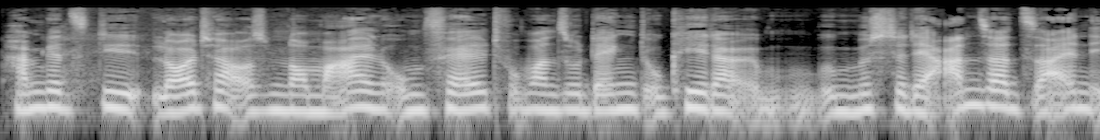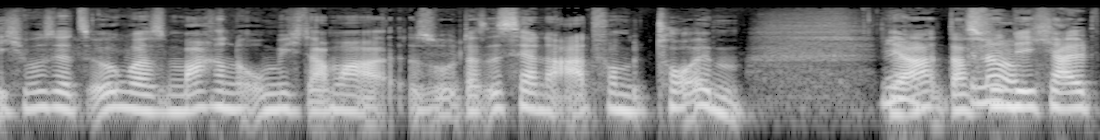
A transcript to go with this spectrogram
haben jetzt die Leute aus dem normalen Umfeld, wo man so denkt, okay, da müsste der Ansatz sein, ich muss jetzt irgendwas machen, um mich da mal so, das ist ja eine Art von Betäuben. Ja, das genau. finde ich halt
